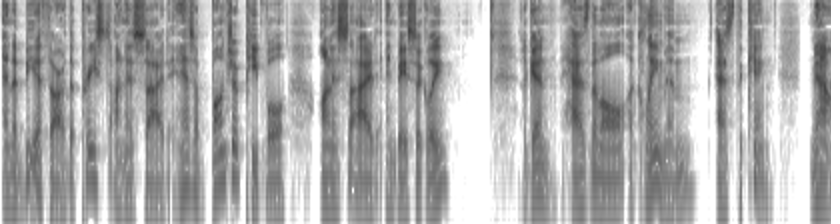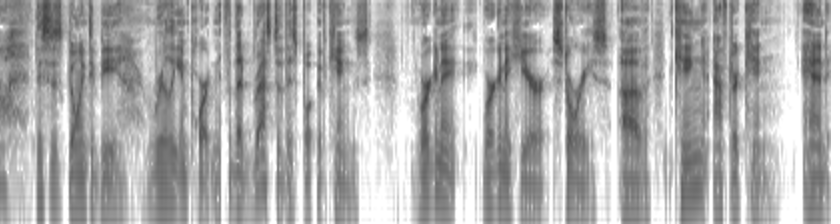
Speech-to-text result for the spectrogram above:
and Abiathar, the priest, on his side. And has a bunch of people on his side and basically, again, has them all acclaim him as the king. Now, this is going to be really important for the rest of this book of Kings. We're going to we're going to hear stories of king after king and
